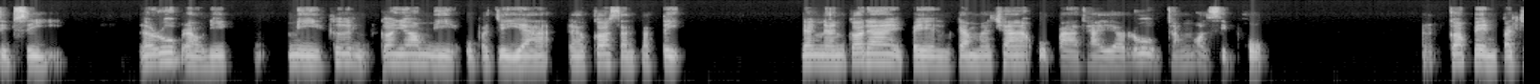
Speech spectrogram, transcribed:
สิบสี่แล้วรูปเหล่านี้ มีขึ้นก็ย่อมมีอุปจจยะ แล้วก็สันตติ ดังนั้นก็ได้เป็นกรรมชาอุปาทายรูปทั้งหมดสิบหกก็เป็นปัจจ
